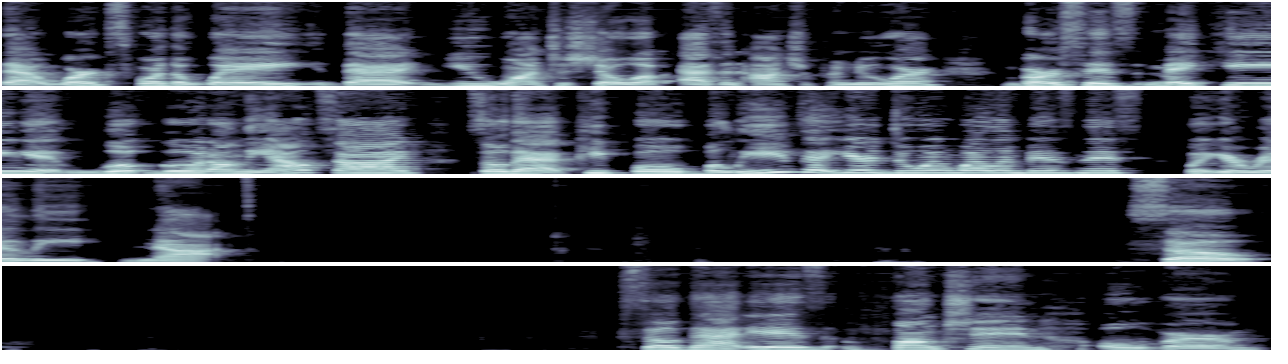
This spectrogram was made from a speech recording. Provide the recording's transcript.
that works for the way that you want to show up as an entrepreneur versus making it look good on the outside so that people believe that you're doing well in business but you're really not. So, so that is function over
